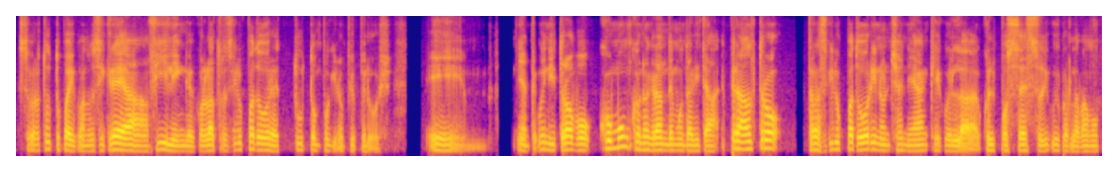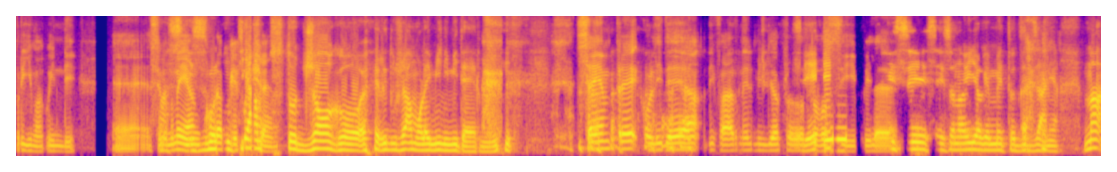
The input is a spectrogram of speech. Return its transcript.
Soprattutto poi quando si crea feeling con l'altro sviluppatore è tutto un pochino più veloce. E niente, quindi trovo comunque una grande modalità. Peraltro tra sviluppatori non c'è neanche quella, quel possesso di cui parlavamo prima, quindi eh, secondo Ma me è ancora più efficiente. sto gioco e riduciamolo ai minimi termini. Sempre con l'idea di farne il miglior prodotto sì, possibile. Sì, sì, sono io che metto zizzania. Ma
